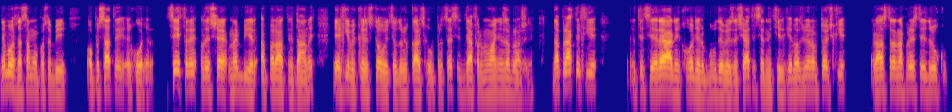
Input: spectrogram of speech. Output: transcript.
не можна само по собі описати е, колір. Цифри лише набір апаратних даних, які використовуються в друкарському процесі для формування зображення. На практиці е, реальний колір буде визначатися не тільки розміром точки растра на пристрій друку,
